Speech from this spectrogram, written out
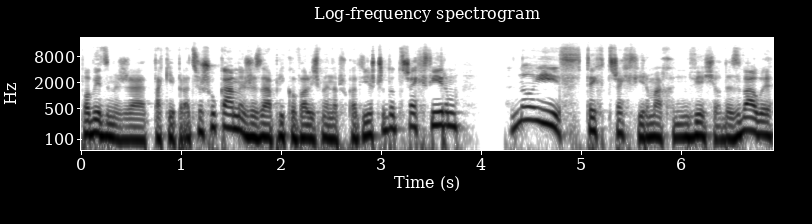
Powiedzmy, że takiej pracy szukamy, że zaaplikowaliśmy na przykład jeszcze do trzech firm, no i w tych trzech firmach dwie się odezwały,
